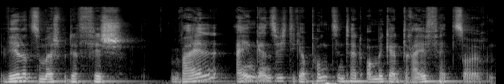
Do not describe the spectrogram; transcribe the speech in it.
wäre zum Beispiel der Fisch. Weil ein ganz wichtiger Punkt sind halt Omega-3-Fettsäuren.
